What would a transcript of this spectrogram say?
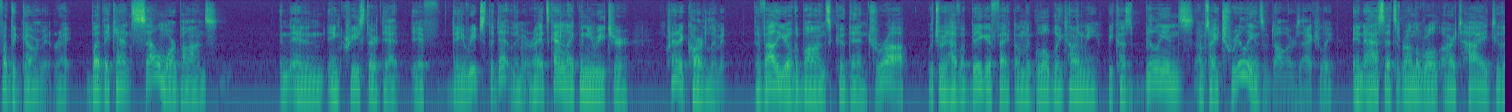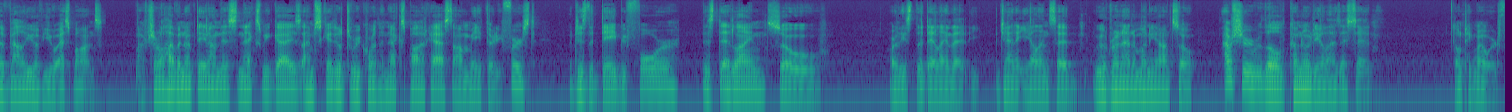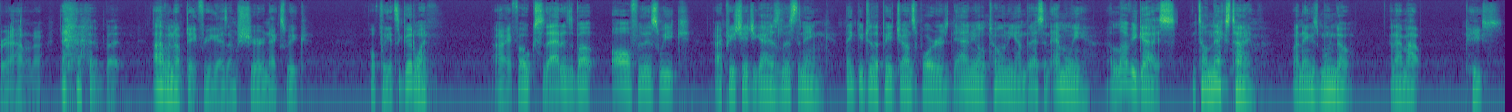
for the government, right? But they can't sell more bonds and, and increase their debt if they reach the debt limit, right? It's kind of like when you reach your credit card limit. The value of the bonds could then drop, which would have a big effect on the global economy because billions, I'm sorry, trillions of dollars actually, in assets around the world are tied to the value of US bonds. I'm sure I'll have an update on this next week, guys. I'm scheduled to record the next podcast on May 31st, which is the day before this deadline. So or at least the deadline that Janet Yellen said we would run out of money on. So I'm sure they'll come to a deal, as I said. Don't take my word for it. I don't know. but I'll have an update for you guys, I'm sure, next week. Hopefully, it's a good one. All right, folks, that is about all for this week. I appreciate you guys listening. Thank you to the Patreon supporters Daniel, Tony, Andres, and Emily. I love you guys. Until next time, my name is Mundo, and I'm out. Peace.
